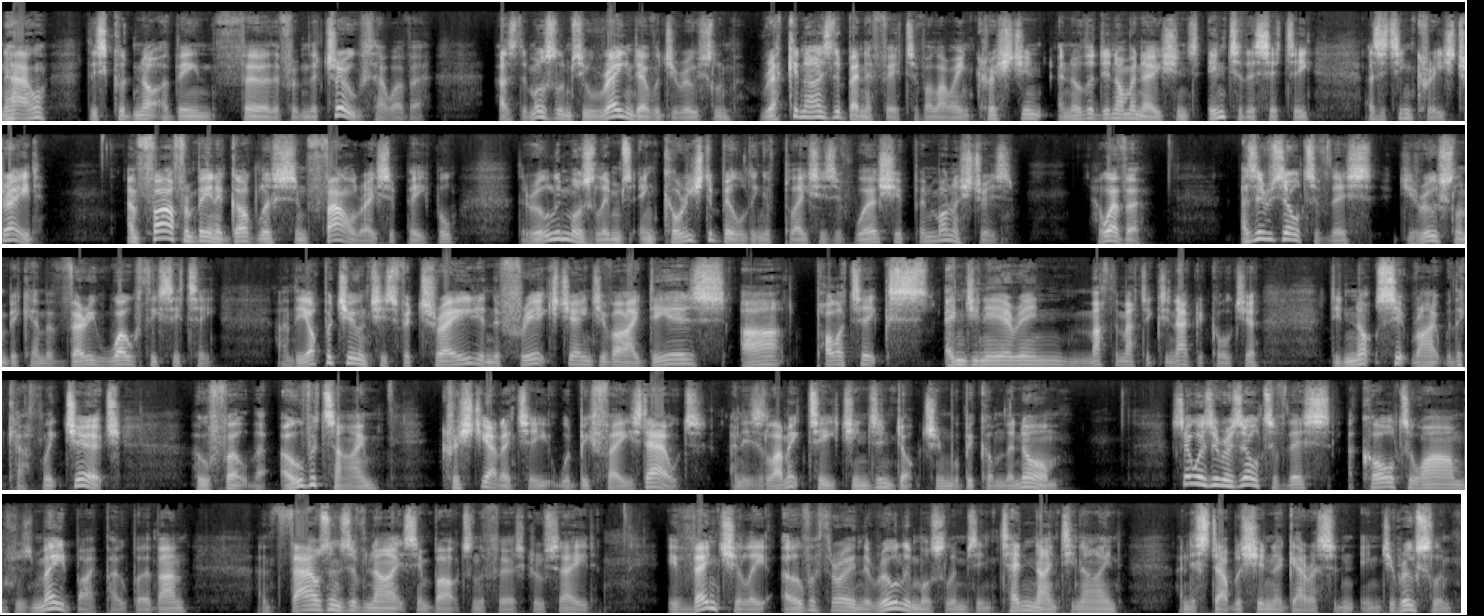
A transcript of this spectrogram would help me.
Now, this could not have been further from the truth, however, as the Muslims who reigned over Jerusalem recognised the benefit of allowing Christian and other denominations into the city as it increased trade. And far from being a godless and foul race of people, the ruling Muslims encouraged the building of places of worship and monasteries. However, as a result of this, Jerusalem became a very wealthy city, and the opportunities for trade and the free exchange of ideas, art, politics, engineering, mathematics, and agriculture did not sit right with the Catholic Church, who felt that over time Christianity would be phased out and Islamic teachings and doctrine would become the norm. So, as a result of this, a call to arms was made by Pope Urban, and thousands of knights embarked on the First Crusade, eventually overthrowing the ruling Muslims in 1099 and establishing a garrison in Jerusalem.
